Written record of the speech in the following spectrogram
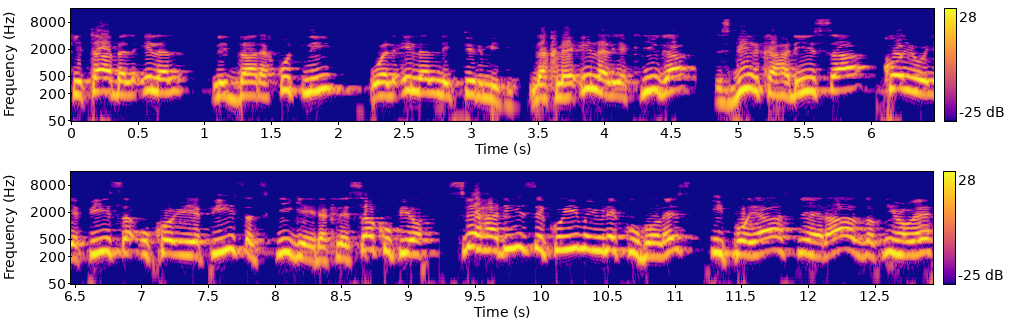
كتاب الإلل للدار قطني والإلل للترمذي dakle ilal je knjiga zbirka hadisa koju je pisa u koju je pisac knjige dakle sakupio sve hadise koji imaju neku bolest i pojasnio je razlog njihove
